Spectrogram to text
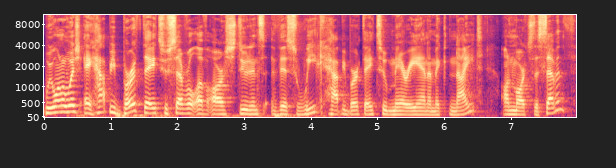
We want to wish a happy birthday to several of our students this week. Happy birthday to Mariana McKnight on March the 7th.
